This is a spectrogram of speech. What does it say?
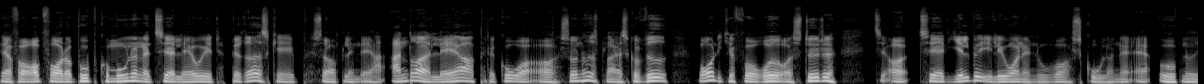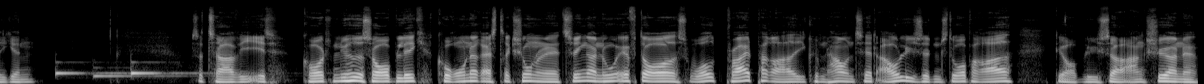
Derfor opfordrer BUB kommunerne til at lave et beredskab, så blandt andre lærere, pædagoger og sundhedsplejersker ved, hvor de kan få råd og støtte til, og, til at hjælpe eleverne nu, hvor skolerne er åbnet igen. Så tager vi et Kort nyhedsoverblik. Coronarestriktionerne tvinger nu efterårets World Pride Parade i København til at aflyse den store parade. Det oplyser arrangørerne.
